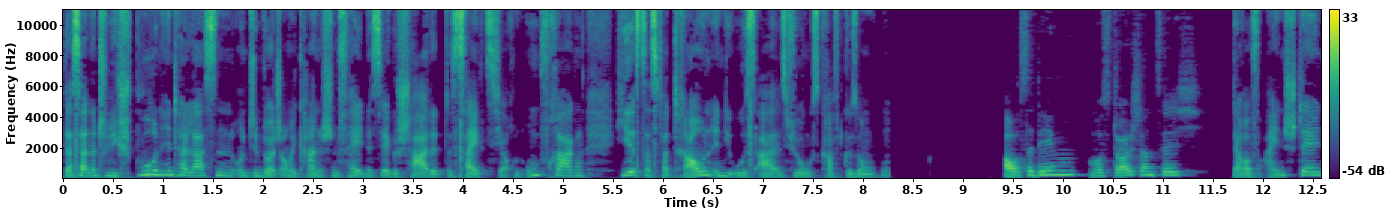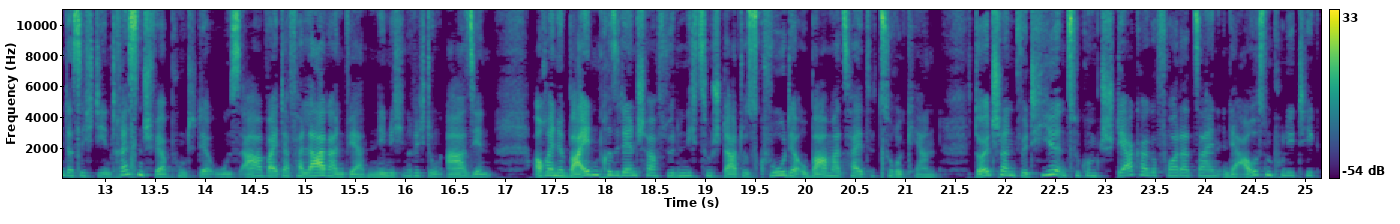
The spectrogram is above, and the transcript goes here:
Das hat natürlich Spuren hinterlassen und dem deutsch-amerikanischen Verhältnis sehr geschadet. Das zeigt sich auch in Umfragen. Hier ist das Vertrauen in die USA als Führungskraft gesunken. Außerdem muss Deutschland sich darauf einstellen, dass sich die Interessenschwerpunkte der USA weiter verlagern werden, nämlich in Richtung Asien. Auch eine Biden-Präsidentschaft würde nicht zum Status quo der Obama-Zeit zurückkehren. Deutschland wird hier in Zukunft stärker gefordert sein, in der Außenpolitik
